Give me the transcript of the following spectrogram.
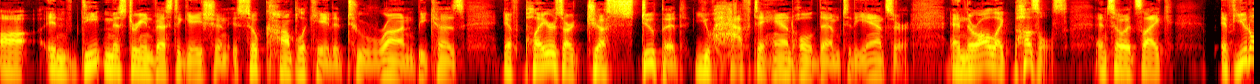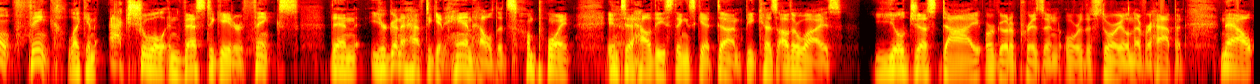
uh, in deep mystery investigation is so complicated to run because if players are just stupid, you have to handhold them to the answer. And they're all like puzzles. And so it's like, if you don't think like an actual investigator thinks, then you're going to have to get handheld at some point into yeah. how these things get done because otherwise you'll just die or go to prison or the story will never happen. Now,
